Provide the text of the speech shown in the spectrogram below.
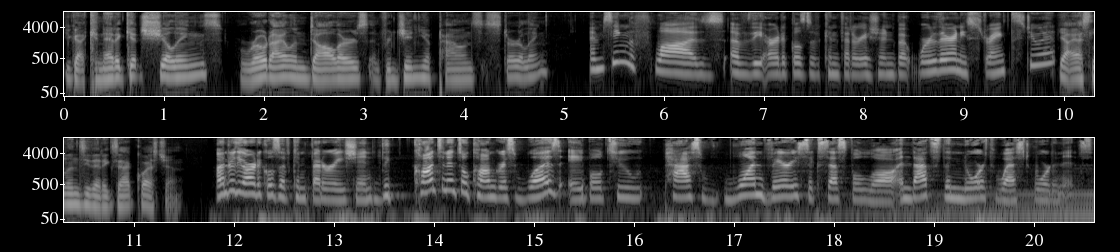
You got Connecticut shillings, Rhode Island dollars, and Virginia pounds sterling. I'm seeing the flaws of the Articles of Confederation, but were there any strengths to it? Yeah, I asked Lindsay that exact question. Under the Articles of Confederation, the Continental Congress was able to pass one very successful law, and that's the Northwest Ordinance.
